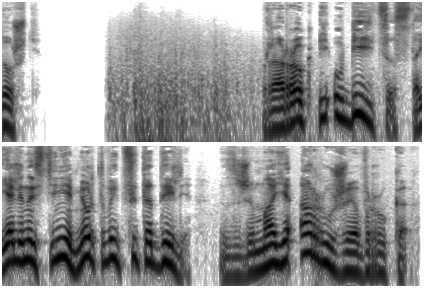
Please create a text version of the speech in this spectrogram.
Дождь. Пророк и убийца стояли на стене мертвой цитадели, сжимая оружие в руках.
